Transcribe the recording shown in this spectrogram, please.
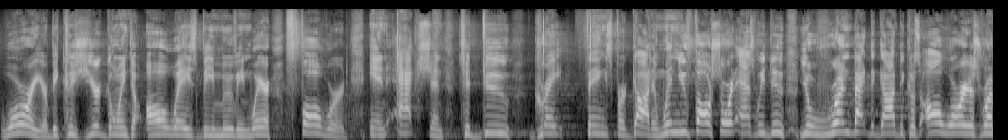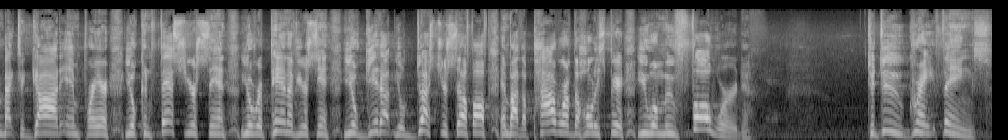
warrior because you're going to always be moving where forward in action to do great things for God. And when you fall short, as we do, you'll run back to God because all warriors run back to God in prayer. You'll confess your sin, you'll repent of your sin, you'll get up, you'll dust yourself off, and by the power of the Holy Spirit, you will move forward to do great things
